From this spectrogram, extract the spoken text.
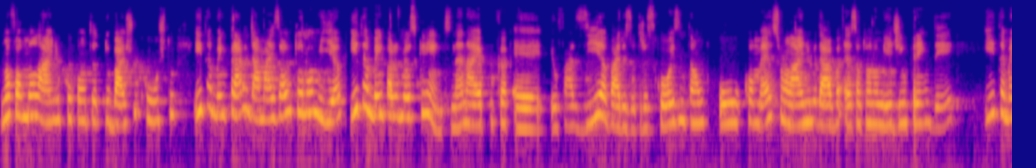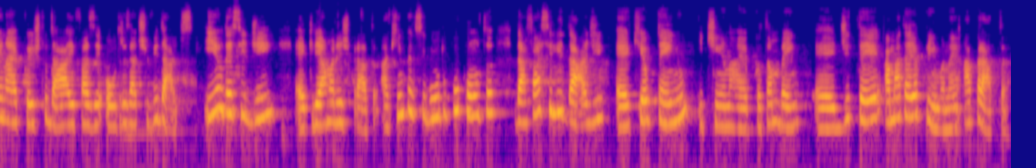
de uma forma online por conta do baixo custo e também para me dar mais autonomia e também para os meus clientes, né? Na época, é, eu fazia várias outras coisas, então o comércio online me dava essa autonomia de empreender e também na época estudar e fazer outras atividades. E eu decidi é, criar Maria de Prata aqui em Pedro II por conta da facilidade é, que eu tenho, e tinha na época também, é, de ter a matéria-prima, né, a prata.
